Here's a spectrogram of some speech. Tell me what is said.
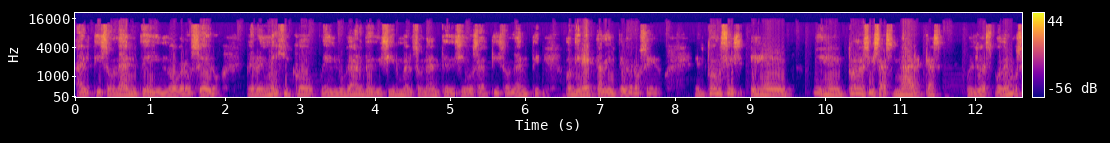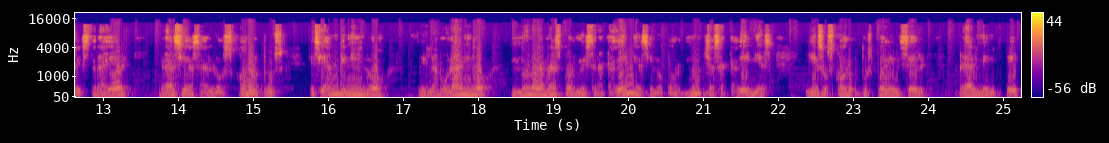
altisonante y no grosero. Pero en México, en lugar de decir malsonante, decimos altisonante o directamente grosero. Entonces, eh, eh, todas esas marcas, pues las podemos extraer gracias a los corpus que se han venido elaborando no nada más por nuestra academia, sino por muchas academias, y esos corpus pueden ser realmente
